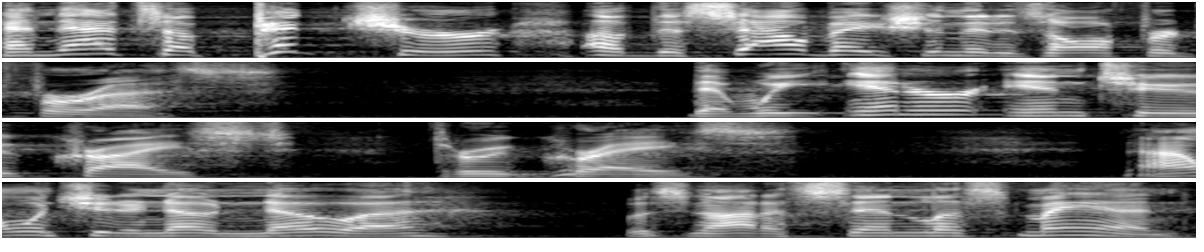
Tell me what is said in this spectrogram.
And that's a picture of the salvation that is offered for us. That we enter into Christ through grace. Now, I want you to know Noah was not a sinless man.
